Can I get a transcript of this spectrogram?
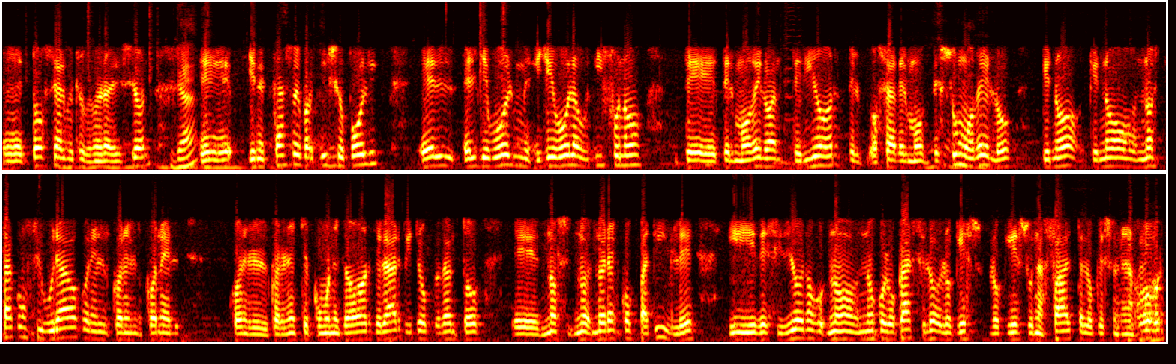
eh, 12 árbitros de primera división. Eh, y en el caso de Patricio Poli, él, él llevó el llevó el audífono de- del modelo anterior, del- o sea, del, de su modelo, que no que no, no está configurado con el con el con el con el con el intercomunicador del árbitro, por lo tanto eh, no, no, no eran compatibles y decidió no, no, no colocárselo, lo que es lo que es una falta, lo que es un error,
